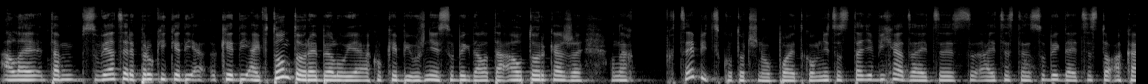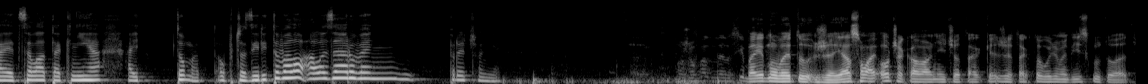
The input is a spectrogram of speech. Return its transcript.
ale tam sú viaceré prvky, kedy, kedy aj v tomto rebeluje, ako keby už nie je subjekt, ale tá autorka, že ona chce byť skutočnou poetkou. Mne to stade vychádza aj cez, aj cez ten subjekt, aj cez to, aká je celá tá kniha, aj to ma občas iritovalo, ale zároveň prečo nie? Môžem povedať iba jednu vetu, že ja som aj očakával niečo také, že takto budeme diskutovať.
